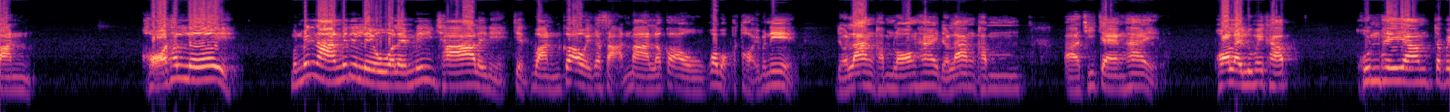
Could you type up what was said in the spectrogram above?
วัน ขอท่านเลย มันไม่นานไม่ได้เร็วอะไรไม่ช้าเลยนี่เจ็ดวันก็เอาเอกสารมา แล้วก็เอาก็บอกถอยมานี่ เดี๋ยวร่างคำร้องให้ เดี๋ยวร่างคำอ่าชี้แจงให้ เพราะอะไรรู้ไหมครับ คุณพยายามจะไป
